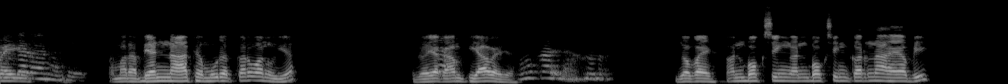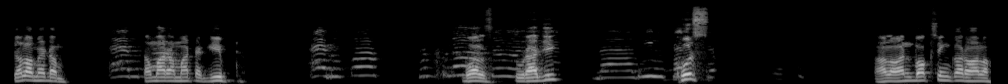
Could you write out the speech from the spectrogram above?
ભાઈ અમારા બેનના હાથે મુહૂર્ત કરવાનું છે. જો એક આમથી આવે છે. જો ભાઈ અનબોક્સિંગ અનબોક્સિંગ કરના હે અભી. ચલો મેડમ તમારા માટે ગિફ્ટ બોલ તું રાજી? ખુશ? હાલો અનબોક્સિંગ કરો હાલો.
